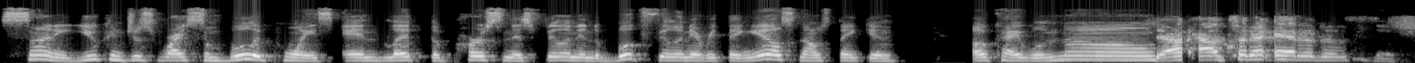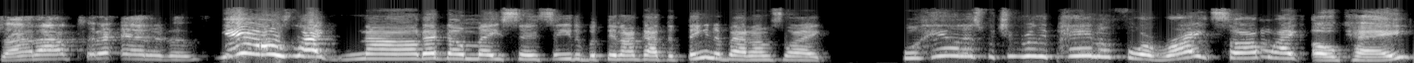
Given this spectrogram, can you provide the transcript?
Sunny, you can just write some bullet points and let the person that's filling in the book fill in everything else. And I was thinking, okay, well, no. Shout out to the editors. Shout out to the editors. Yeah, I was like, no, that don't make sense either. But then I got to thinking about it. I was like, well, hell, that's what you're really paying them for, right? So I'm like, okay.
